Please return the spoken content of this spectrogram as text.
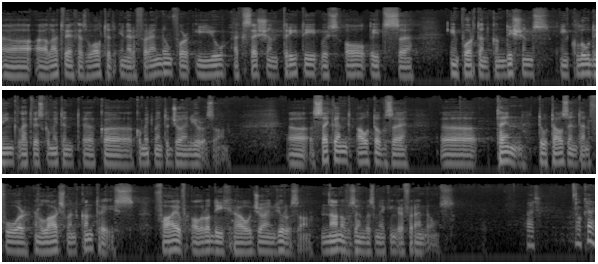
uh, uh, Latvia has voted in a referendum for EU accession treaty with all its important conditions, including Latvia's commitment, co- commitment to join Eurozone. Second, out of the uh, 10 2004 enlargement countries, five already have joined Eurozone. None of them was making referendums. Right. Okay.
